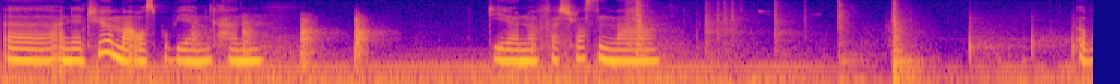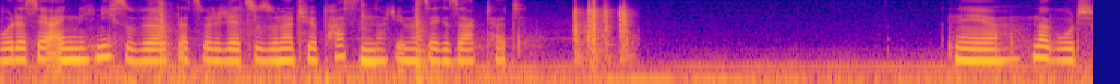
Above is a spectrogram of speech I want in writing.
äh, an der Tür mal ausprobieren kann. Die dann noch verschlossen war. Obwohl das ja eigentlich nicht so wirkt, als würde der zu so einer Tür passen, nachdem was er gesagt hat. Nee, na gut.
